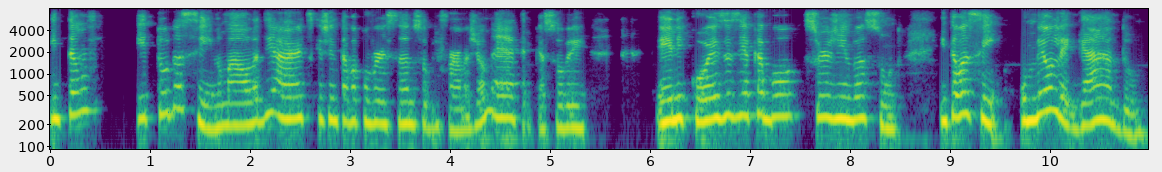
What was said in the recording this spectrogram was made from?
Então, e tudo assim, numa aula de artes que a gente estava conversando sobre forma geométrica, sobre N coisas e acabou surgindo o assunto. Então, assim, o meu legado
